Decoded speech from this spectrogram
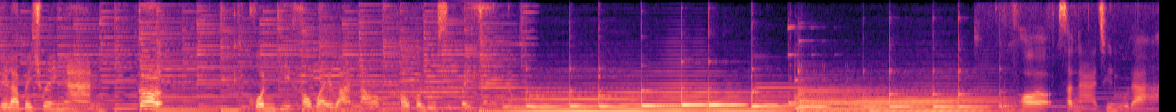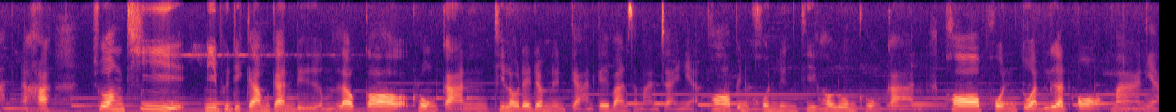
เวลาไปช่วยงาน ก็คนที่เขาไหว้วานเราเขาก็รู้สึกไว้ใจเนาะ ชื่นอุรานะคะ ช่วงที่มีพฤติกรรมการดื่ม แล้วก็โครงการที่เราได้ดำเนินการใกล้บ้านสมานใจเนี่ยพ่อเป็นคนหนึ่งที่เข้าร่วมโครงการ พอผลตรวจเลือดออกมาเนี่ย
